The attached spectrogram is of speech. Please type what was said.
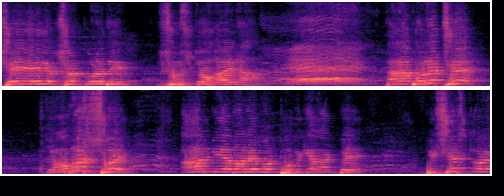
সেই ইলেকশন কোনোদিন সুস্থ হয় না। তারা বলেছে যে অবশ্যই আর্মি এবার এমন ভূমিকা রাখবে, বিশেষ করে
